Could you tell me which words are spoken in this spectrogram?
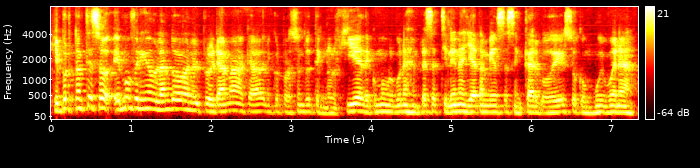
Qué importante eso. Hemos venido hablando en el programa acá de la incorporación de tecnología, de cómo algunas empresas chilenas ya también se hacen cargo de eso con muy buenas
